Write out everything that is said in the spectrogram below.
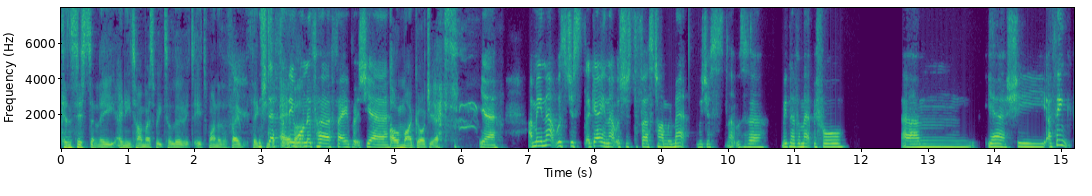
consistently. Anytime I speak to Lou, it's it's one of the favorite things it's she's definitely ever. one of her favourites. Yeah, oh my god, yes. yeah. I mean, that was just again, that was just the first time we met. We just that was uh, we'd never met before. Um, yeah, she. I think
